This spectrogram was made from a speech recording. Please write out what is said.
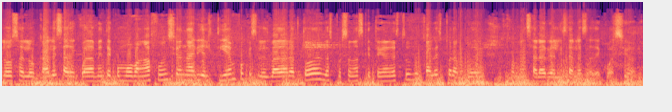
los locales adecuadamente cómo van a funcionar y el tiempo que se les va a dar a todas las personas que tengan estos locales para poder comenzar a realizar las adecuaciones.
